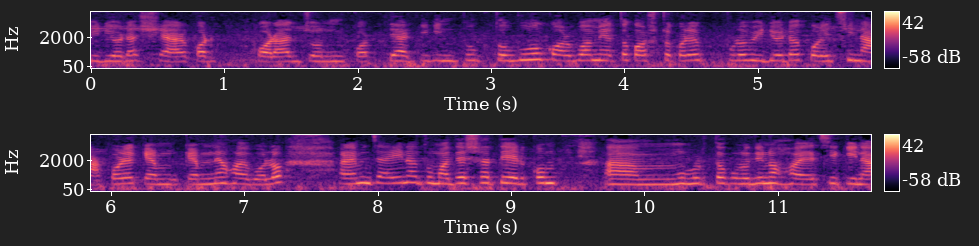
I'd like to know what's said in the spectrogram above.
ভিডিওটা শেয়ার কর, করার জন্য করতে আর কি। কিন্তু তবুও করব আমি এত কষ্ট করে পুরো ভিডিওটা করেছি, না করে কেম, কেমনে হয় বলো? আর আমি জানি না তোমাদের সাথে এরকম মুহূর্ত কোনোদিনও হয়েছে কি না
